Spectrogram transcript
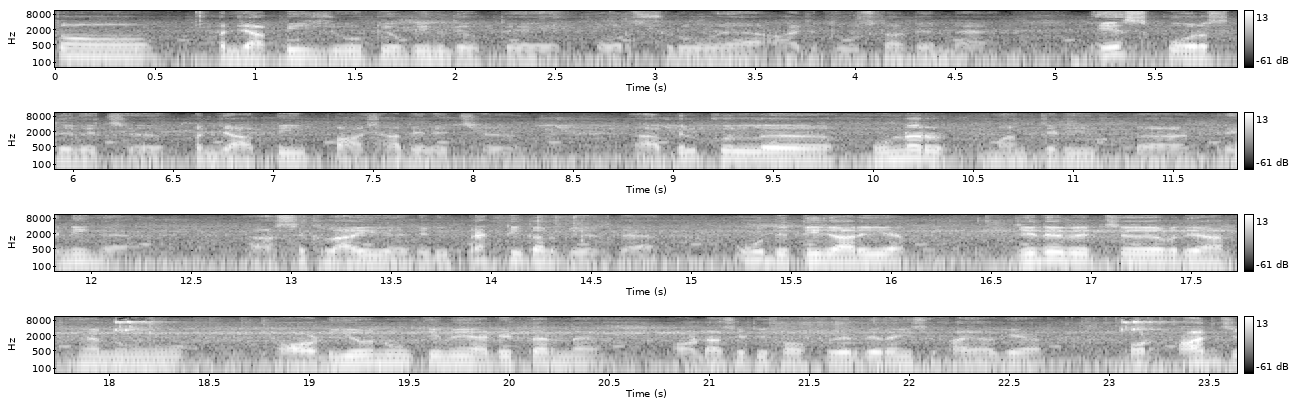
ਤੋਂ ਪੰਜਾਬੀ ਯੂਟਿਊਬਿੰਗ ਦੇ ਉੱਤੇ ਕੋਰਸ ਸ਼ੁਰੂ ਹੋਇਆ, ਅੱਜ ਦੂਸਰਾ ਦਿਨ ਹੈ। ਇਸ ਕੋਰਸ ਦੇ ਵਿੱਚ ਪੰਜਾਬੀ ਭਾਸ਼ਾ ਦੇ ਵਿੱਚ ਬਿਲਕੁਲ ਹੁਨਰਮੰਦ ਜਿਹੜੀ ਟ੍ਰੇਨਿੰਗ ਹੈ ਸਿਖਲਾਈ ਹੈ, ਜਿਹੜੀ ਪ੍ਰੈਕਟੀਕਲ ਬੇਸਡ ਹੈ, ਉਹ ਦਿੱਤੀ ਜਾ ਰਹੀ ਹੈ, ਜਿਹਦੇ ਵਿੱਚ ਵਿਦਿਆਰਥੀਆਂ ਨੂੰ ਆਡੀਓ ਨੂੰ ਕਿਵੇਂ ਐਡਿਟ ਕਰਨਾ ਹੈ ਆਡਾਸਿਟੀ ਸੌਫਟਵੇਅਰ ਦੇ ਰਾਹੀਂ ਸਿਖਾਇਆ ਗਿਆ। ਔਰ ਅੱਜ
